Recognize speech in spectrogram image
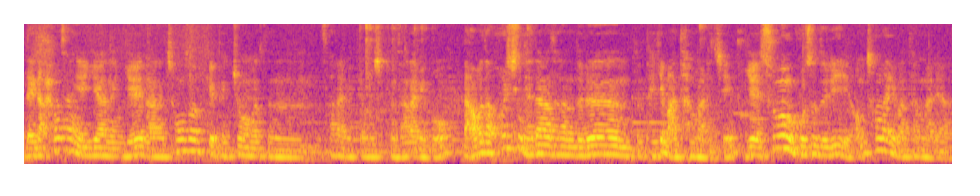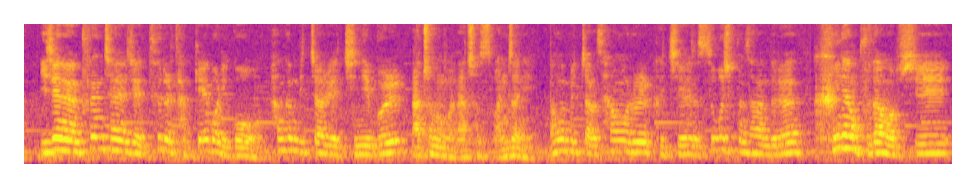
내가 항상 얘기하는 게 나는 청소업계 백종원 같은 사람이 되고 싶은 사람이고 나보다 훨씬 대단한 사람들은 또 되게 많단 말이지. 이게 숨은 고수들이 엄청나게 많단 말이야. 이제는 프랜차이즈의 틀을 다 깨버리고 황금 빗자루의 진입을 낮춰놓은 거야 낮췄어 완전히. 황금 빗자루 상호를 그 지역에서 쓰고 싶은 사람들은 그냥 부담 없이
